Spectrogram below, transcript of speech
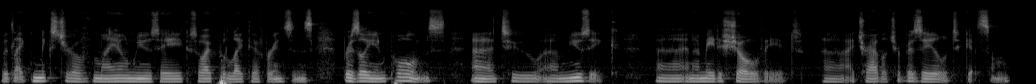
with like mixture of my own music. So I put like, uh, for instance, Brazilian poems uh, to uh, music, uh, and I made a show of it. I traveled to Brazil to get some,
